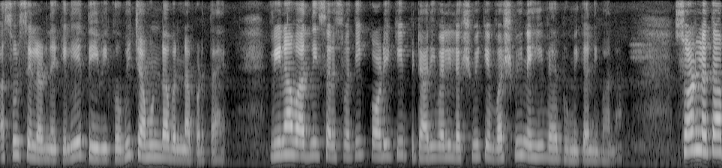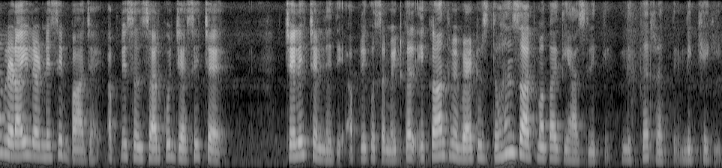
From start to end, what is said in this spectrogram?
असुर से लड़ने के लिए देवी को भी चामुंडा बनना पड़ता है। वीणा वादनी सरस्वती कौड़ी की पिटारी वाली लक्ष्मी के वश भी नहीं वह भूमिका निभाना। स्वर्णलता अब लड़ाई लड़ने से बाज आए। अपने संसार को जैसे चले चलने दे। अपने को समेटकर एकांत में बैठ उस ध्वंस आत्मा का इतिहास लिखे लिख कर रख दे, लिखेगी।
